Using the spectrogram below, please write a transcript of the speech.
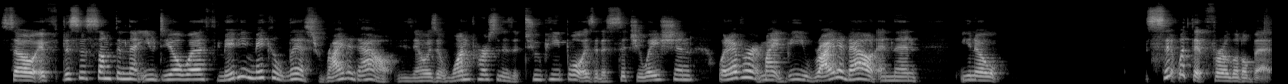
So if this is something that you deal with, maybe make a list, write it out. You know, is it one person? Is it two people? Is it a situation? Whatever it might be, write it out and then, you know, sit with it for a little bit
